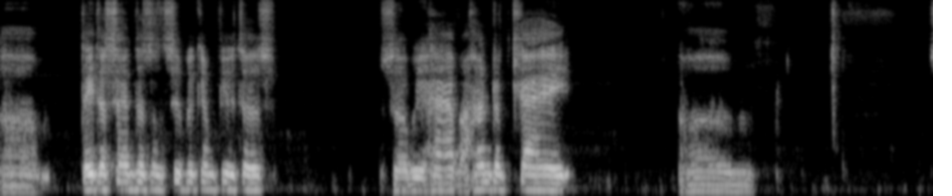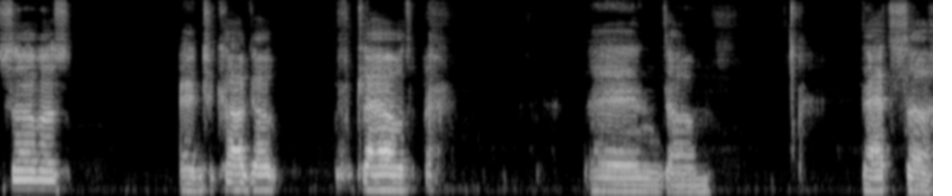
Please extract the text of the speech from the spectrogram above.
um, data centers and supercomputers. So we have 100K um, servers in Chicago cloud. And um, that's uh,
